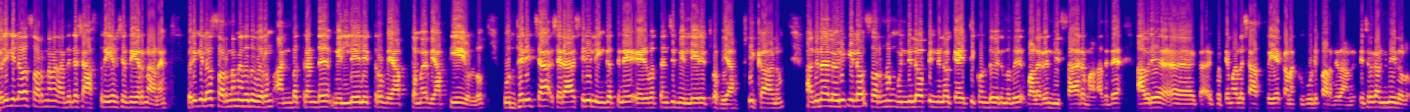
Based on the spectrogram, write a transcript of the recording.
ഒരു കിലോ സ്വർണം അതിന്റെ ശാസ്ത്രീയ വിശദീകരണമാണ്. ഒരു കിലോ സ്വർണം എന്നത് വെറും അൻപത്തിരണ്ട് മില്ലി ലിറ്റർ വ്യാപ്തമ വ്യാപ്തിയേയുള്ളൂ ഉദ്ധരിച്ച ശരാശരി ലിംഗത്തിന് എഴുപത്തഞ്ച് മില്ലി ലിറ്റർ വ്യാപ്തി കാണും. അതിനാൽ ഒരു കിലോ സ്വർണം മുന്നിലോ പിന്നിലോ കയറ്റി കൊണ്ടുവരുന്നത് വളരെ നിസ്സാരമാണ്. അതിന്റെ ആ ഒരു കൃത്യമായുള്ള ശാസ്ത്രീയ കണക്ക് കൂടി പറഞ്ഞതാണ്. ടീച്ചർ കണ്ടിന്യൂ ചെയ്തോളൂ.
